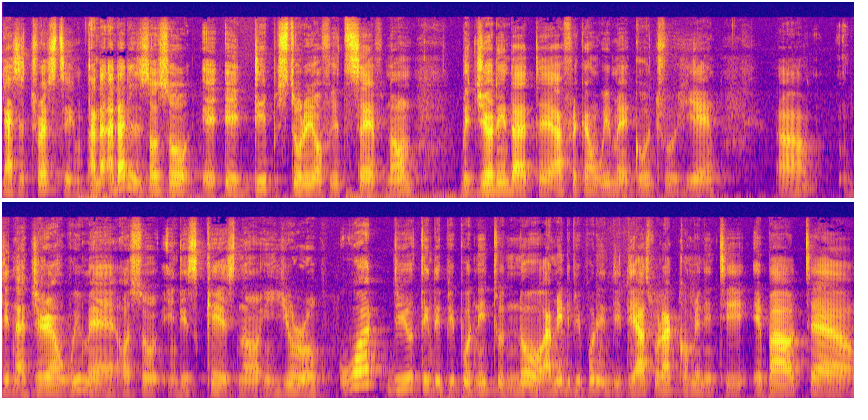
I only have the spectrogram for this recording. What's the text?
that's interesting. And, and that is also a, a, deep story of itself, no? The journey that uh, African women go through here. Um, the Nigerian women also in this case now in Europe. What do you think the people need to know? I mean, the people in the diaspora community about uh,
